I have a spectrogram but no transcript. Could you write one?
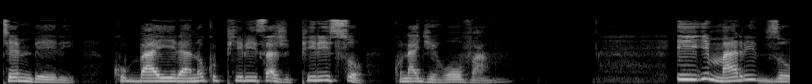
temberi kubayira nokupirisa zvipiriso kuna jehovha iyi imharidzo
